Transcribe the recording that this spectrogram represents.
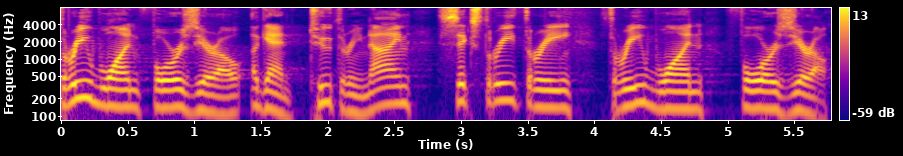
3140. Again, 239 633 3140.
